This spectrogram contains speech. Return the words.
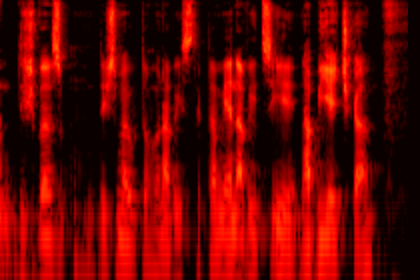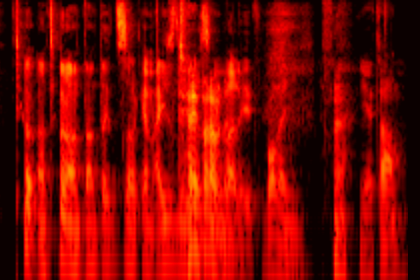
když, vez, když jsme u toho navíc, tak tam je navíc i nabíječka, to, na to nám tam tak celkem aj zdůrazňovali. To je pravda, je tam.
